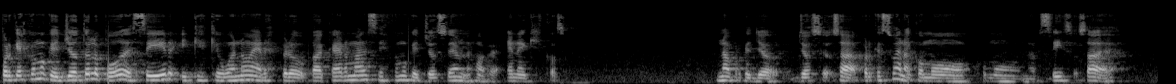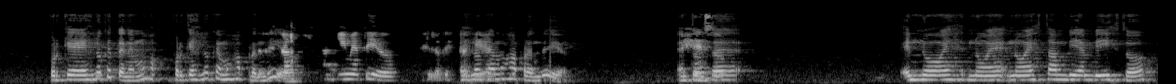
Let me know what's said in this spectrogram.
porque es como que yo te lo puedo decir y que qué bueno eres, pero va a caer mal si es como que yo soy el mejor en X cosas. No, porque yo, yo soy, o sea, porque suena como, como narciso, ¿sabes? Porque es lo que tenemos, porque es lo que hemos aprendido. Aquí metido, es lo que Es lo que hemos aprendido. Entonces, eh, no es, no, es, no es tan bien visto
